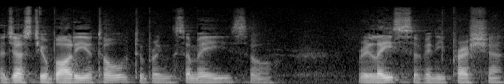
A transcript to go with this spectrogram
adjust your body at all to bring some ease or release of any pressure.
